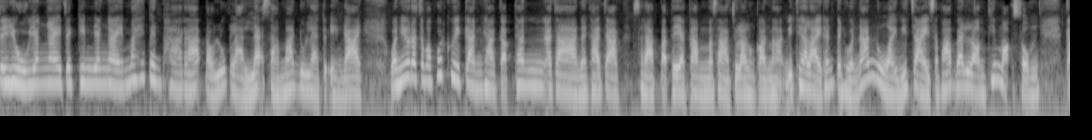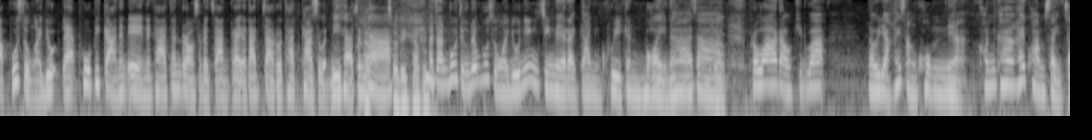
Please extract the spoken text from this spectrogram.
จะอยู่ยังไงจะกินยังไง ไม่ให้เป็นภาระต่อลูกหลาน และสามารถดูแลตัวเองได้ วันนี้เราจะมาพูดคุยกันค่ะกับท่านอาจารย์นะคะ จากสถาปัตยกรรมศาสตร์จุฬาลงกรณ์มหาวิทยาลัย ท่านเป็นหัวหน้าหน่วยวิจัย สภาพแวดล้อมที่เหมาะสม กับผู้สูงอายุและผู้พิการนั่นเองนะคะท่านรองศาสตราจารย์ไตรรัตน์จารุทัศน์ค่ะสวัสดีค่ะอาจารย์ครัค่ะบสวัสดีครับคุณอาจารย์พูดถึงเรื่องผู้สูงอายุนี่จริงๆในรายการอย่างคุยกันบ่อยนะคะอาจารย์ครับเพราะว่าเราคิดว่า เราอยากให้สังคมเนี่ยค่อนข้างให้ความใส่ใจ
